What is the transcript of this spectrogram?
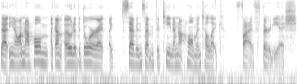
that you know I'm not home. Like I'm out at the door at like seven, seven fifteen. I'm not home until like five thirty ish.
